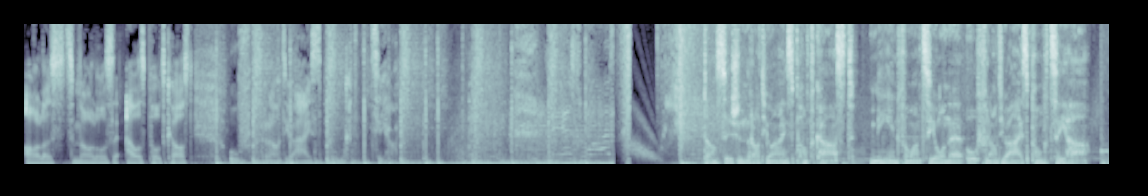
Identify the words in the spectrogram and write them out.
Alles zum Nachlesen, auch als Podcast auf radio1.ch. Das ist ein Radio 1 Podcast. Mehr Informationen auf radio1.ch.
